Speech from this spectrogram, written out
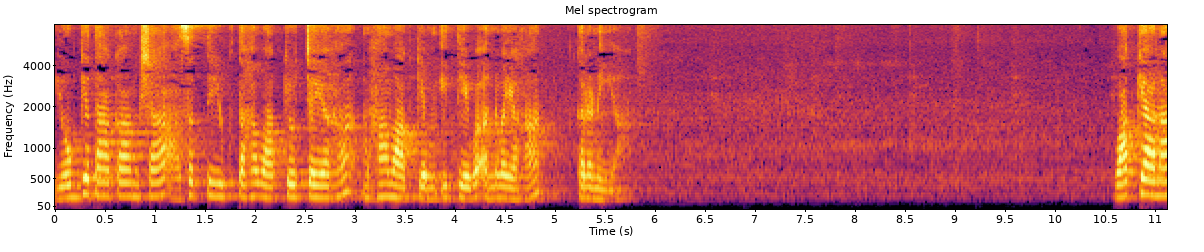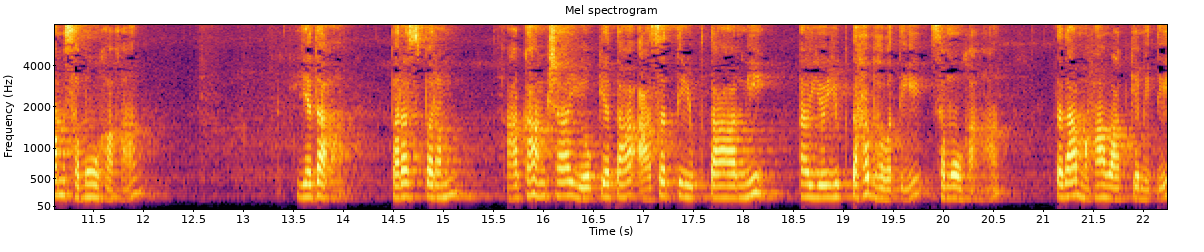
योग्यताकाङ्क्षा, आसक्तियुक्तः वाक्योच्चयः महावाक्यम् इत्येव अन्वयः करणीयः। वाक्यानां समूहः यदा परस्परम् आकाङ्क्षा, योग्यता, आसक्तियुक्तानि युक्तः भवति समूहः, तदा महावाक्यमिति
